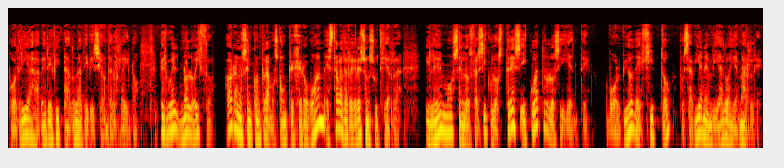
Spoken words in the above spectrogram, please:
podría haber evitado la división del reino, pero él no lo hizo. Ahora nos encontramos con que Jeroboam estaba de regreso en su tierra, y leemos en los versículos 3 y 4 lo siguiente. Volvió de Egipto, pues habían enviado a llamarle.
